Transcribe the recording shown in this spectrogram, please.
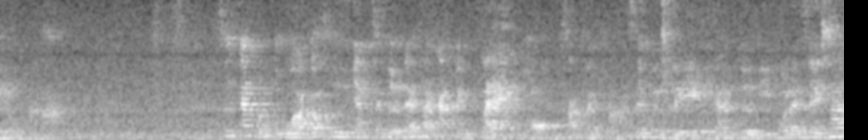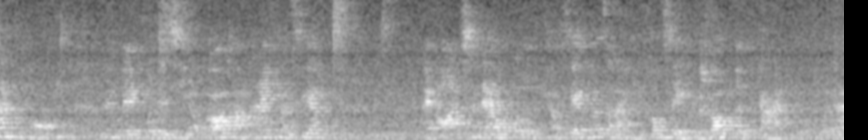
ลล์นะคะ ซึ่งการหด ตัวก็คือยังจะเกิดได้จากการเปลี่ยนแปลงของสังไฟฟ้าเซลล์เมมเบรนการเกิด depolarization ของเมมเบรนโพเทนเชียลก็ทำให้แคลเซียมไอออนชแนลเปิดแคลเซียมก็จะไหลเข้าเซลล์แล้วก็เกิดการหดตัวได้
